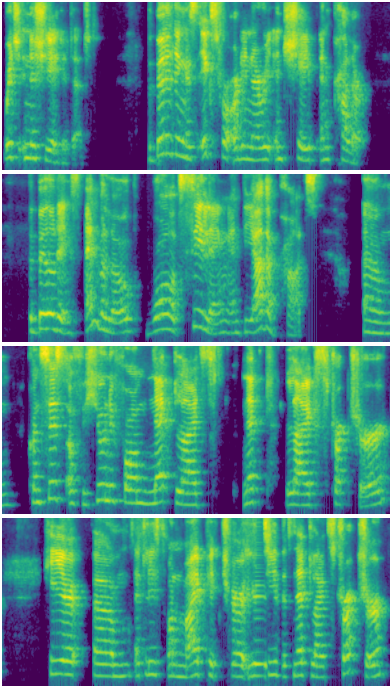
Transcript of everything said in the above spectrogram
which initiated it. The building is extraordinary in shape and color. The building's envelope, wall, ceiling, and the other parts um, consist of a uniform net-like net structure. Here, um, at least on my picture, you see this net-like structure.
